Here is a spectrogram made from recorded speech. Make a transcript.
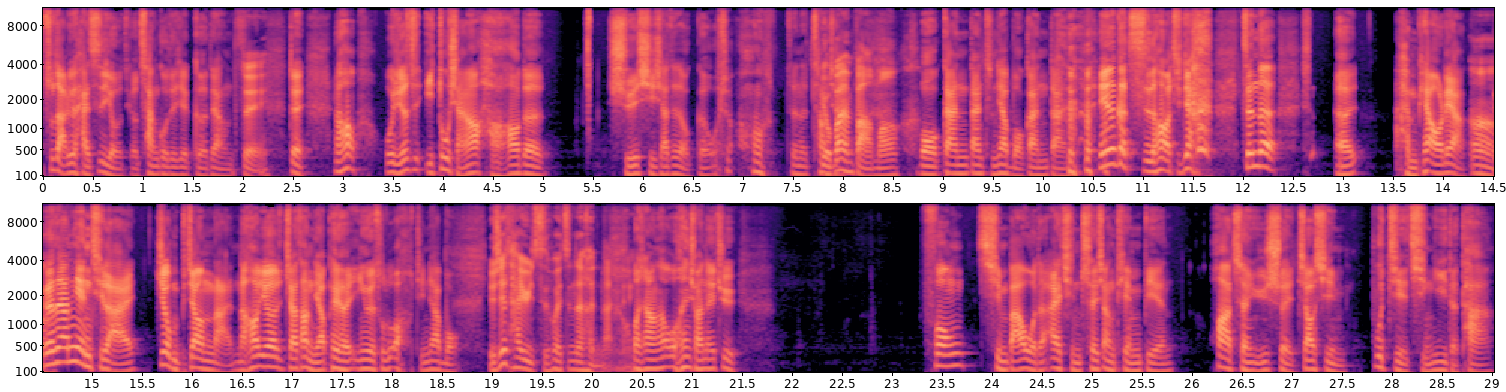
苏打绿还是有有唱过这些歌这样子。对对，然后我觉得是一度想要好好的学习一下这首歌。我说哦，真的唱有办法吗？不干单，请叫不干单，因为那个词哈，真的真的呃很漂亮，嗯，因为这样念起来就比较难，然后又加上你要配合音乐速度，哦，真叫不。有些台语词汇真的很难。我想想，我很喜欢那句：风，请把我的爱情吹向天边，化成雨水浇醒。不解情意的他，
